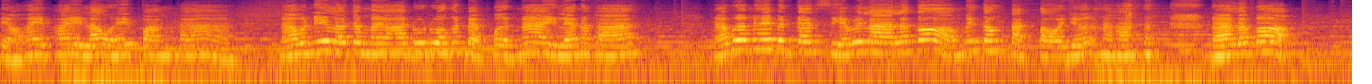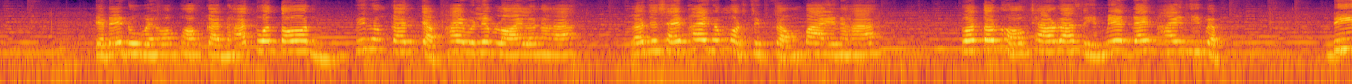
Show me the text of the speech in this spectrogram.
เดี๋ยวให้ไพ่เล่าให้ฟังค่ะนะวันนี้เราจะมาดูดวงกันแบบเปิดหน้าอีกแล้วนะคะนะเพื่อไม่ให้เป็นการเสียเวลาแล้วก็ไม่ต้องตัดต่อเยอะนะคะนะแล้วก็ จะได้ดูไปพร้อมๆกันนะคะตัวต้นพี่ทำการจับไพ่ไว้เรียบร้อยแล้วนะคะ เราจะใช้ไพ่ทั้งหมด 12 ใบนะคะ ตัวตนของชาวราศีเมษได้ไพ่ที่แบบ ดี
